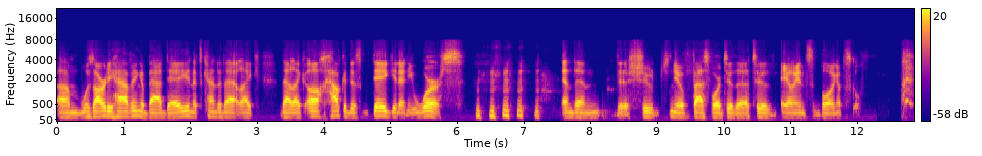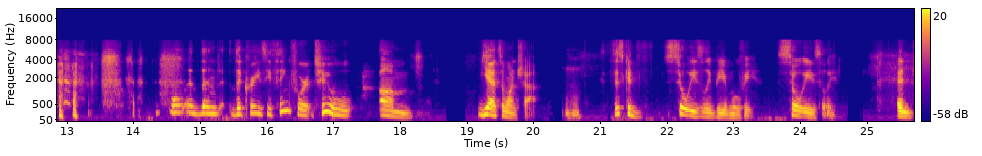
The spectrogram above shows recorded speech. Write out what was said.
um, was already having a bad day, and it's kind of that like that like, oh, how could this day get any worse? and then the shoot, you know, fast forward to the to aliens blowing up the school. Well, and then the crazy thing for it too, um, yeah, it's a one shot. Mm-hmm. This could so easily be a movie, so easily, and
